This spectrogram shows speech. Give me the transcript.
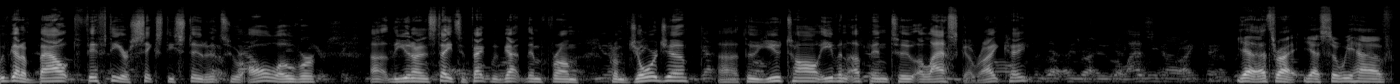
We've got about 50 or 60 students who are all over uh, the United States. In fact, we've got them from from Georgia uh, through Utah, even up into Alaska. Right, Tate? Yeah, that's right. Yeah, so we have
